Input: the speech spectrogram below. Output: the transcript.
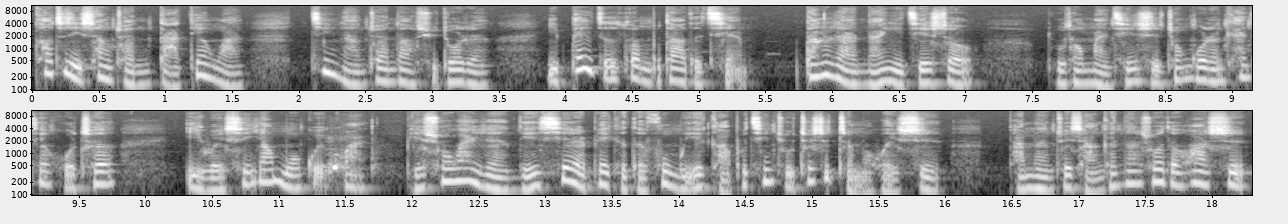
靠自己上传打电玩，竟然赚到许多人一辈子都赚不到的钱，当然难以接受。如同满清时中国人看见火车，以为是妖魔鬼怪，别说外人，连谢尔贝克的父母也搞不清楚这是怎么回事。他们最常跟他说的话是：“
